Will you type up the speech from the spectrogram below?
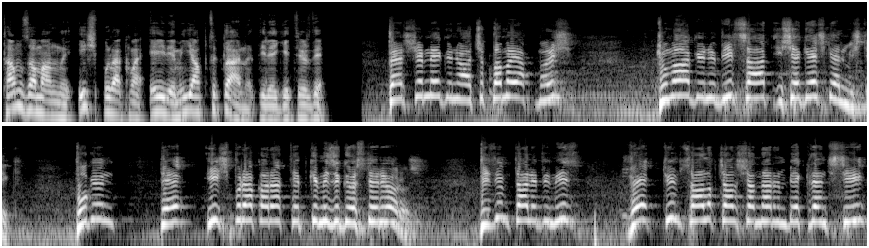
tam zamanlı iş bırakma eylemi yaptıklarını dile getirdi. Perşembe günü açıklama yapmış. Cuma günü bir saat işe geç gelmiştik. Bugün de iş bırakarak tepkimizi gösteriyoruz. Bizim talebimiz ve tüm sağlık çalışanlarının beklentisi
